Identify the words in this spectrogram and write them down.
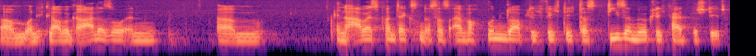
Ähm, und ich glaube, gerade so in, ähm, in Arbeitskontexten ist das einfach unglaublich wichtig, dass diese Möglichkeit besteht.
